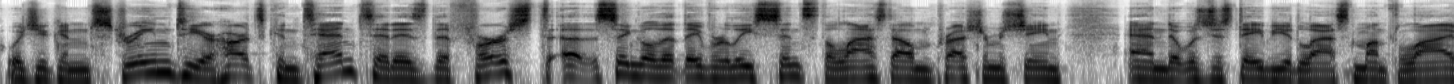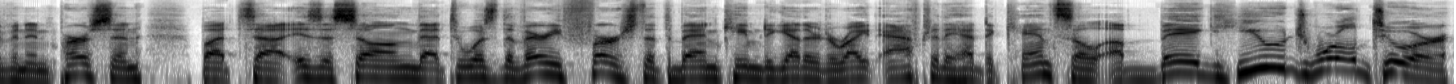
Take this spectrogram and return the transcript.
which you can stream to your heart's content. It is the first uh, single that they've released since the last album, Pressure Machine, and it was just debuted last month live and in person, but uh, is a song that was the very first that the band came together to write after they had to cancel a big, huge world tour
